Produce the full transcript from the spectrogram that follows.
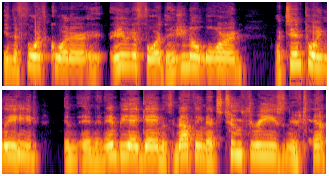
in the fourth quarter, in the fourth, as you know, Warren, a 10 point lead in, in an NBA game is nothing. That's two threes, and you're down,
